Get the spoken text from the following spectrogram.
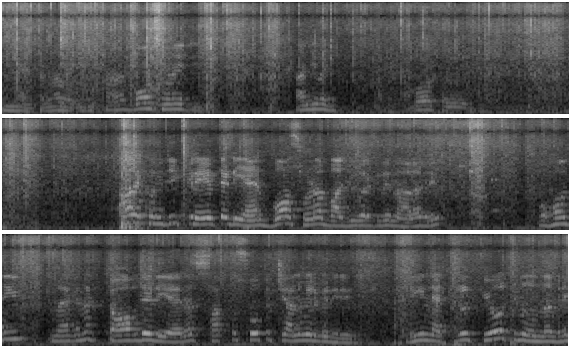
ਮੈਂ ਤਾਂ ਨਾ ਹੋਈ ਹਾਂ ਬਹੁਤ ਸੋਹਣੇ ਚੀਜ਼। ਹਾਂਜੀ ਭਾਜੀ। ਬਹੁਤ ਸੋਹਣੇ ਆ ਦੇਖੋ ਵੀਰ ਜੀ, ਕਰੇਵ ਤੇ ਡਿਜ਼ਾਈਨ ਬਹੁਤ ਸੋਹਣਾ ਬਾਜੂ ਵਰਕ ਦੇ ਨਾਲ ਆ ਵੀਰੇ। ਬਹੁਤ ਹੀ, ਮੈਂ ਕਹਿੰਦਾ ਟੌਪ ਦੇ ਡਿਜ਼ਾਈਨ ਆ 795 ਰੁਪਏ ਦੀ ਰੇਂਜ ਦੀ ਨੈਚੁਰਲ ਪਿਓਰ ਚਨੂਨ ਨਾਲ ਵੀਰੇ।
